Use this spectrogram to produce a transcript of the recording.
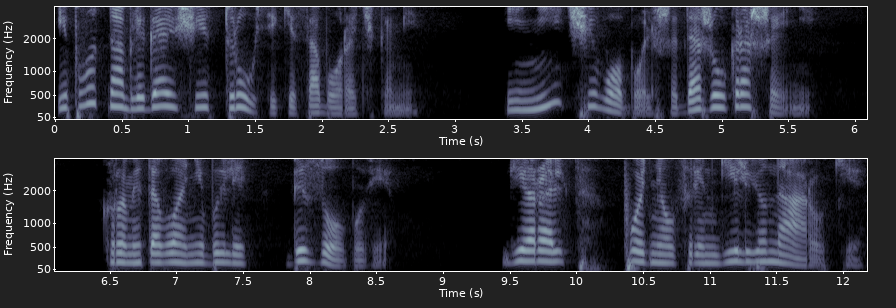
и плотно облегающие трусики с оборочками. И ничего больше, даже украшений. Кроме того, они были без обуви. Геральт поднял Фрингилью на руки,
